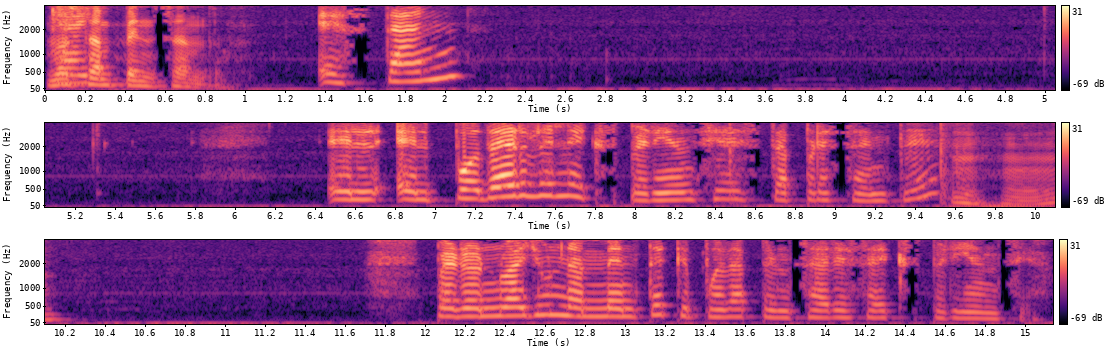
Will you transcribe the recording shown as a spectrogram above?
No hay- están pensando. Están el, el poder de la experiencia está presente, pero no hay una mente que pueda pensar esa experiencia.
